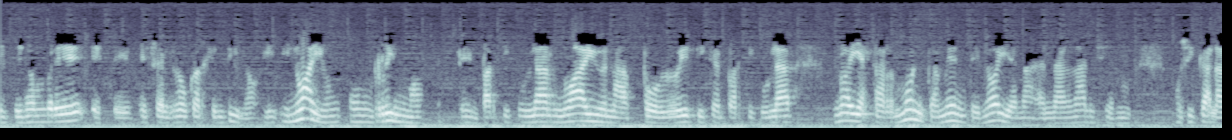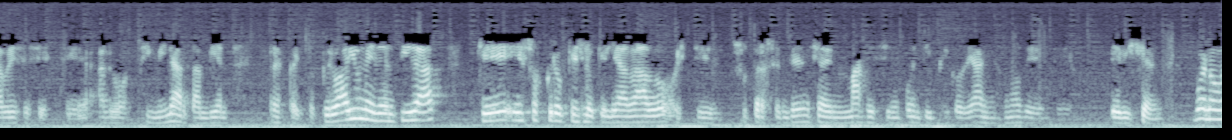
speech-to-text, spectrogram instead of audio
este nombre este, es el rock argentino. Y, no hay un, ritmo en particular, no hay una poética en particular, no hay hasta armónicamente, no hay el análisis musical a veces este, algo similar también respecto. Pero hay una identidad que eso creo que es lo que le ha dado este, su trascendencia en más de cincuenta y pico de años ¿no? de, vigencia. Bueno,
